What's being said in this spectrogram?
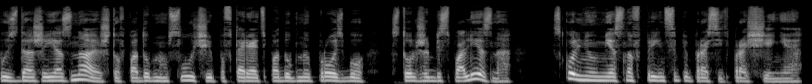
Пусть даже я знаю, что в подобном случае повторять подобную просьбу столь же бесполезно, сколь неуместно в принципе просить прощения.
